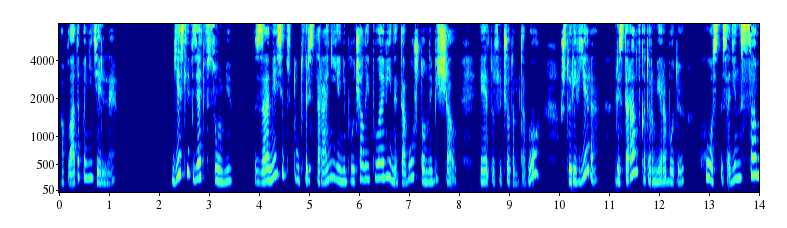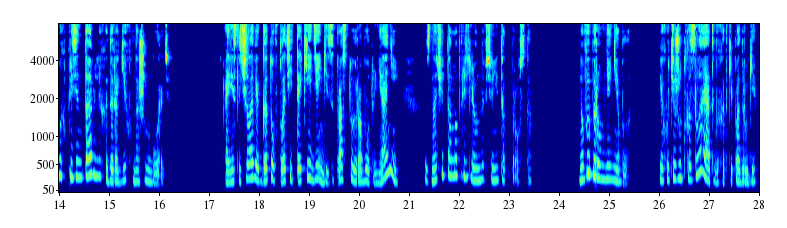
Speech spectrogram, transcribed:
Оплата понедельная. Если взять в сумме, за месяц тут в ресторане я не получала и половины того, что он обещал, и это с учетом того, что «Ривьера» — ресторан, в котором я работаю, хостес, один из самых презентабельных и дорогих в нашем городе. А если человек готов платить такие деньги за простую работу няней, значит, там определенно все не так просто. Но выбора у меня не было. Я хоть и жутко злая от выходки подруги,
